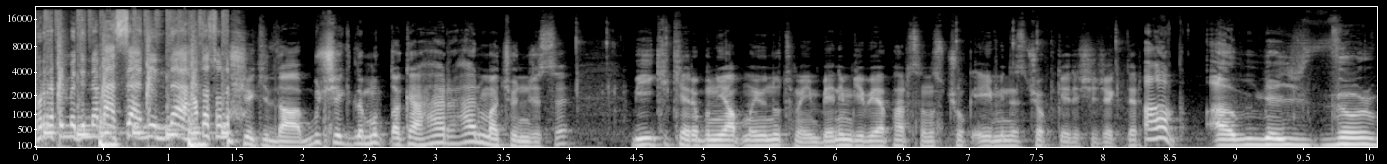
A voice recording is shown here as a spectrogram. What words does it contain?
Bu rapimi dinlemezsen dinle. Hafta sonu Bu şekilde abi bu şekilde mutlaka her her maç öncesi bir iki kere bunu yapmayı unutmayın. Benim gibi yaparsanız çok eğiminiz çok gelişecektir. Abi abi zor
